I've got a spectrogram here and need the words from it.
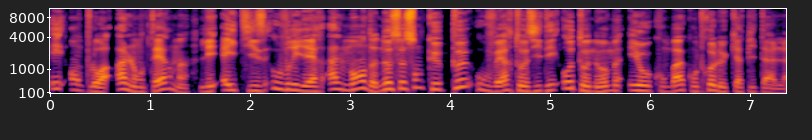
et emploi à long terme, les 80s ouvrières allemandes ne se sont que peu ouvertes aux idées autonomes et au combat contre le capital.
